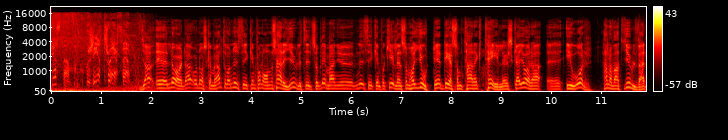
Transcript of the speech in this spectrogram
Lördagsgästen på Retro FM. Ja, eh, lördag och då ska man ju alltid vara nyfiken på någon så här i juletid så blir man ju nyfiken på killen som har gjort det, det som Tarek Taylor ska göra eh, i år. Han har varit julvärd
